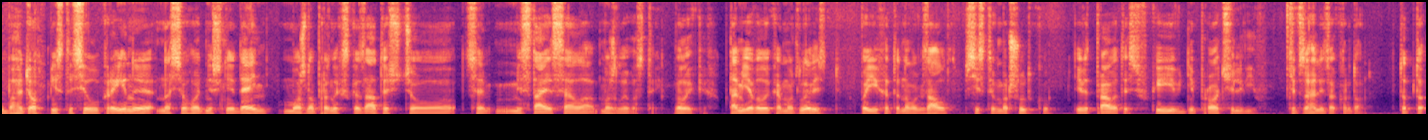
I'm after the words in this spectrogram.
у багатьох міст і сіл України на сьогоднішній день можна про них сказати, що це міста і села можливостей великих. Там є велика можливість поїхати на вокзал, сісти в маршрутку і відправитись в Київ, Дніпро чи Львів, чи взагалі за кордон. Тобто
